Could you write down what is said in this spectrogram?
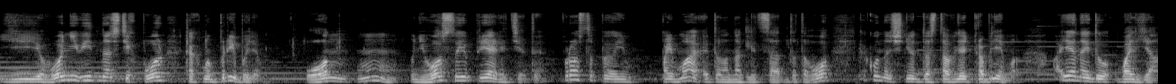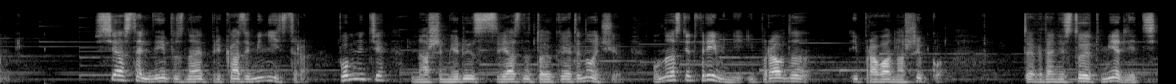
Его не видно с тех пор, как мы прибыли. Он... М -м, у него свои приоритеты. Просто поймаю этого наглеца до того, как он начнет доставлять проблемы, а я найду Вальян. Все остальные познают приказы министра. Помните, наши миры связаны только этой ночью. У нас нет времени и правда и права на ошибку. Тогда не стоит медлить.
